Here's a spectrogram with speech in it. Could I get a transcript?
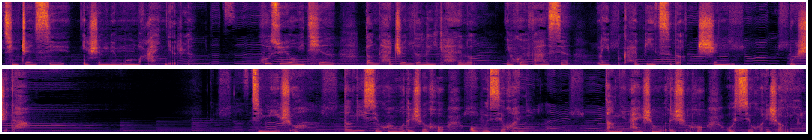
请珍惜你身边默默爱你的人，或许有一天，当他真的离开了，你会发现离不开彼此的是你，不是他。吉米说：“当你喜欢我的时候，我不喜欢你；当你爱上我的时候，我喜欢上你了。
